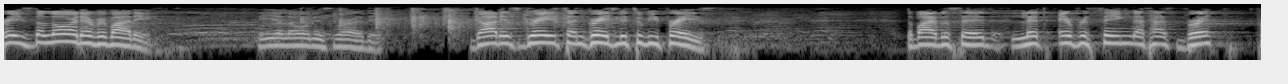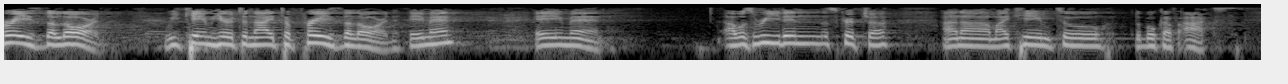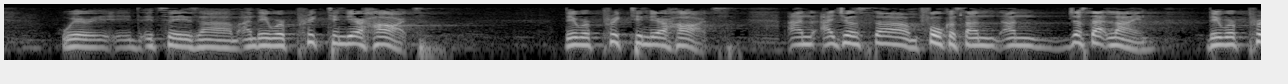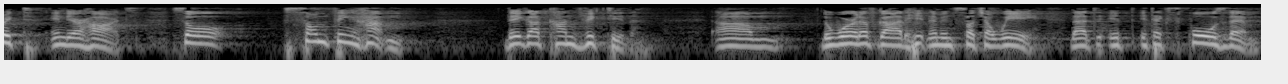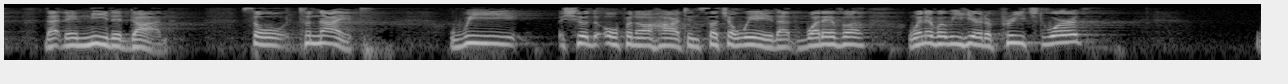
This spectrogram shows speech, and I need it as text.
Praise the Lord, everybody. He alone is worthy. God is great and greatly to be praised. The Bible said, let everything that has breath praise the Lord. We came here tonight to praise the Lord. Amen. Amen. I was reading the scripture and um, I came to the book of Acts where it, it says, um, and they were pricked in their heart. They were pricked in their hearts. And I just um, focused on, on just that line. They were pricked in their hearts. So something happened. They got convicted. Um, the word of God hit them in such a way that it, it exposed them that they needed God. So tonight, we should open our heart in such a way that whatever, whenever we hear the preached word,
